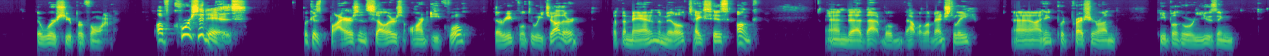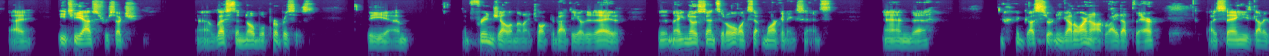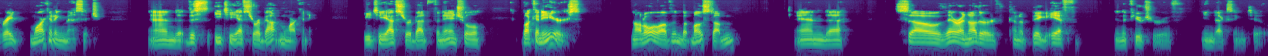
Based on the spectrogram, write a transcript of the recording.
the worse you perform. Of course it is, because buyers and sellers aren't equal. They're equal to each other, but the man in the middle takes his hunk. And uh, that will that will eventually, uh, I think, put pressure on people who are using uh, ETFs for such uh, less than noble purposes. The um, fringe element I talked about the other day that make no sense at all except marketing sense. And uh, Gus certainly got Arnott right up there by saying he's got a great marketing message. And this ETFs are about marketing. ETFs are about financial buccaneers. Not all of them, but most of them. And uh, so they're another kind of big if in the future of indexing too.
